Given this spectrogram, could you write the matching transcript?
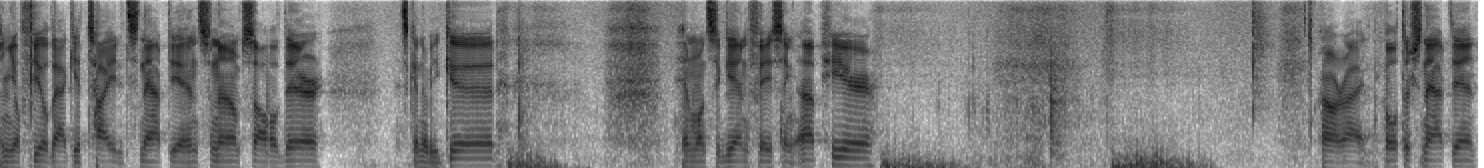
And you'll feel that get tight, it's snapped in. So now I'm solid there. It's going to be good. And once again, facing up here. All right, both are snapped in.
